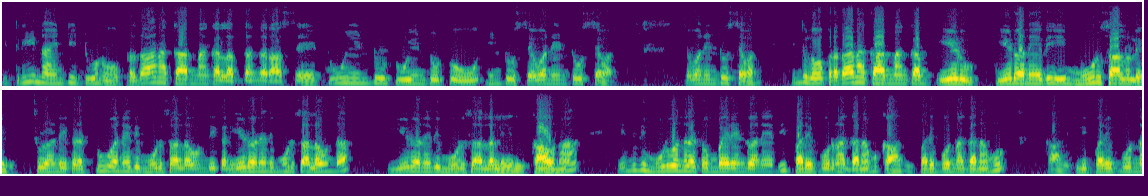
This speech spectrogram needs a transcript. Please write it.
ఈ త్రీ నైన్టీ టూను ప్రధాన కారణాంక లబ్ధంగా రాస్తే two into two into two into seven into seven seven into seven ఇందులో ప్రధాన కారణాంకం ఏడు. ఏడు అనేది మూడు సార్లు లేదు. చూడండి ఇక్కడ టూ అనేది మూడు సార్లు ఉంది. కానీ ఏడు అనేది మూడు సార్లు ఉందా? ఏడు అనేది మూడు సార్లు లేదు. కావున ఎనిమిది మూడు వందల తొంభై రెండు అనేది పరిపూర్ణ గణము కాదు. పరిపూర్ణ గణము కాదు. ఇది పరిపూర్ణ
